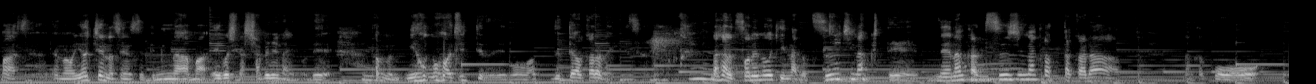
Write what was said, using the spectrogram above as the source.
まあ、あの幼稚園の先生ってみんな、まあ、英語しか喋れないので多分日本語混じってる英語は絶対わからないんですよ、ね、だからそれの時になんか通じなくてでなんか通じなかったから、なんかこう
